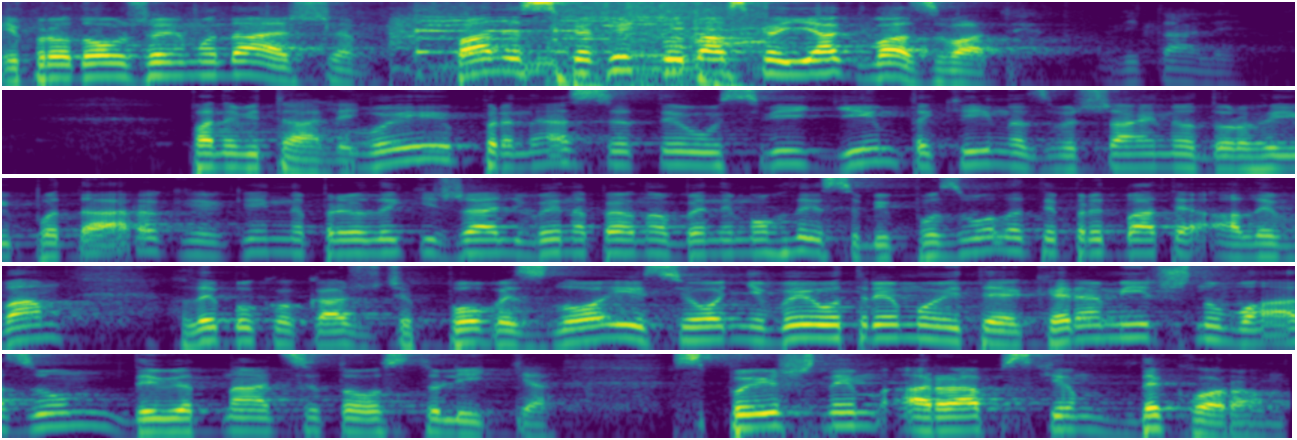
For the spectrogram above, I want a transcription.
І продовжуємо далі. Пане, скажіть, будь ласка, як вас звати? Віталій. Пане Віталій, ви принесете у свій дім такий надзвичайно дорогий подарок, який, на превеликий жаль, ви, напевно, би не могли собі дозволити придбати, але вам, глибоко кажучи, повезло. І сьогодні ви отримуєте керамічну вазу 19 століття з пишним арабським декором,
